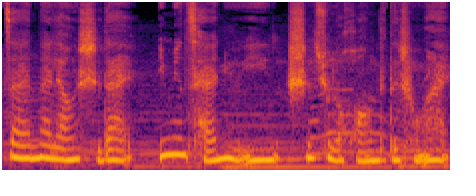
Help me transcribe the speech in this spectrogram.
在奈良时代，一名才女因失去了皇帝的宠爱，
